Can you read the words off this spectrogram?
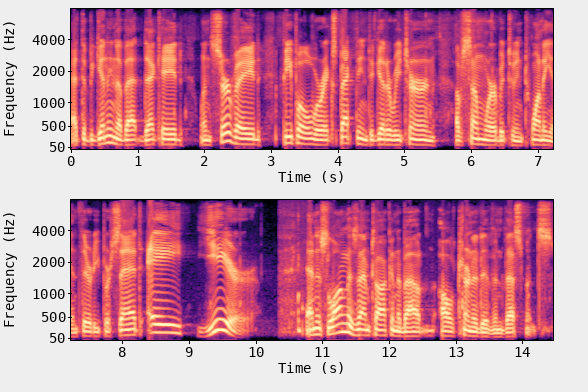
at the beginning of that decade, when surveyed, people were expecting to get a return of somewhere between 20 and 30 percent a year. And as long as I'm talking about alternative investments,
